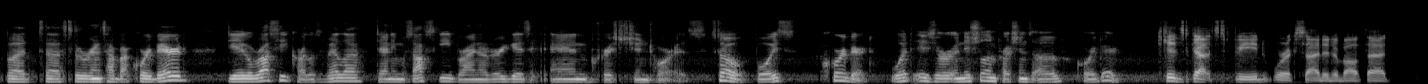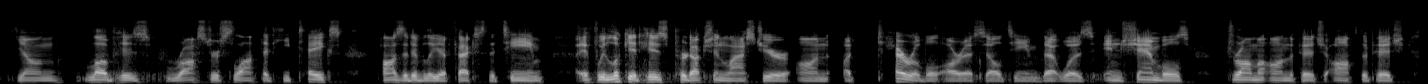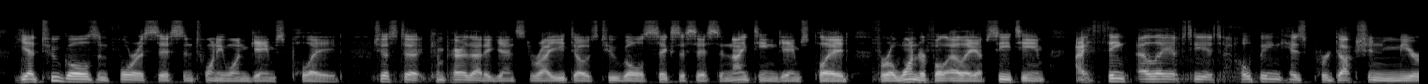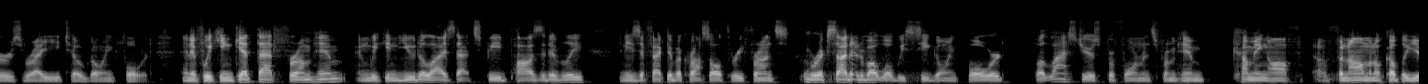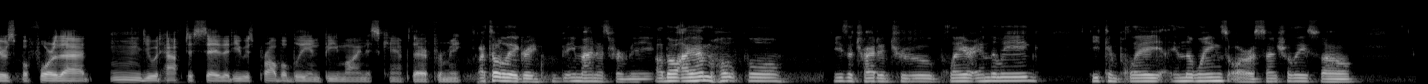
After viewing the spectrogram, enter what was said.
But uh, so we're going to talk about Corey Baird, Diego Rossi, Carlos Vela, Danny Musovski, Brian Rodriguez, and Christian Torres. So, boys, Corey Baird, what is your initial impressions of Corey Baird? Kid's got speed. We're excited about that. Young, love his roster slot that he takes, positively affects the team. If we look at his production last year on a terrible RSL team that was in shambles, drama on the pitch, off the pitch, he had two goals and four assists in 21 games played just to compare that against Rayito's two goals, six assists, and 19 games played for a wonderful LAFC team, I think LAFC is hoping his production mirrors Rayito going forward. And if we can get that from him and we can utilize that speed positively, and he's effective across all three fronts, we're excited about what we see going forward. But last year's performance from him coming off a phenomenal couple years before that, mm, you would have to say that he was probably in B minus camp there for me. I totally agree. B minus for me. Although I am hopeful, he's a tried and true player in the league. He can play in the wings or essentially. So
